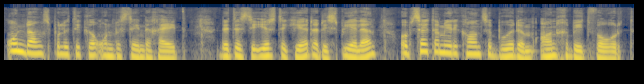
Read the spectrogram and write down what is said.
ondanks politieke onbestendigheid. Dit is die eerste keer dat die spele op Suid-Amerikaanse bodem aangebied word.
